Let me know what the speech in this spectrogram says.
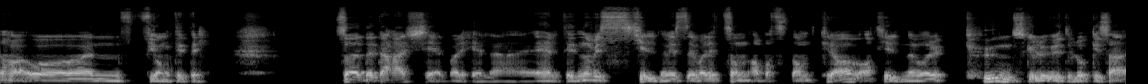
og en fjong-tittel. Så dette her skjer bare hele, hele tiden. Og hvis kildene, hvis det var et sånn abastant krav at kildene våre kun skulle utelukke seg,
